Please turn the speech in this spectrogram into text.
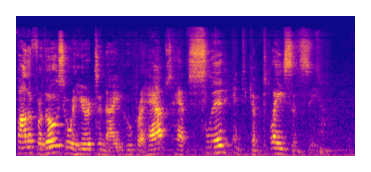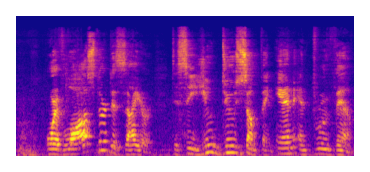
Father, for those who are here tonight who perhaps have slid into complacency or have lost their desire to see you do something in and through them,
